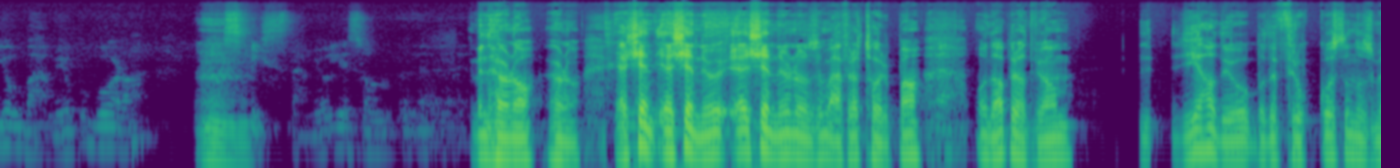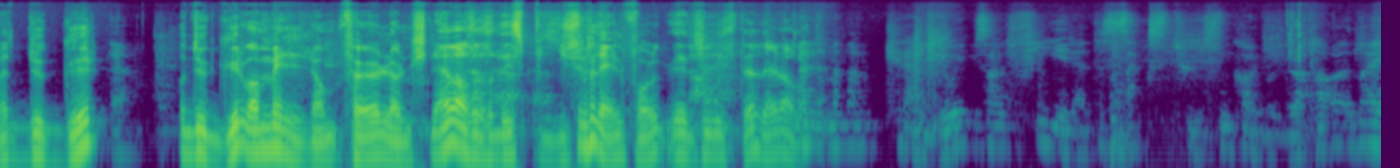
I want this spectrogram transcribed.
jobba de jo på gårda. Mm. Jo liksom eh, Men hør nå, hør nå. Jeg kjenner, jeg, kjenner jo, jeg kjenner jo noen som er fra Torpa, og da prater vi om De hadde jo både frokost og noe som het dugger. Og dugger var mellom før lunsjen igjen. Altså, så de spiser en del folk. De spiste en del, altså. Men, men de krevde jo ikke sant, 4000-6000 karbohydrater Nei,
